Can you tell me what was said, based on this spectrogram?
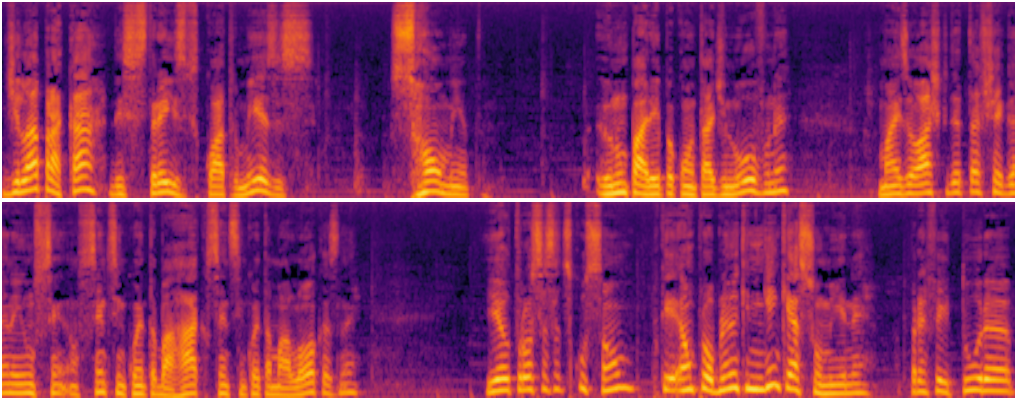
De lá pra cá, desses três, quatro meses, só aumenta. Eu não parei pra contar de novo, né? Mas eu acho que deve estar chegando aí uns, uns 150 barracas, 150 malocas, né? E eu trouxe essa discussão, porque é um problema que ninguém quer assumir, né? A prefeitura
